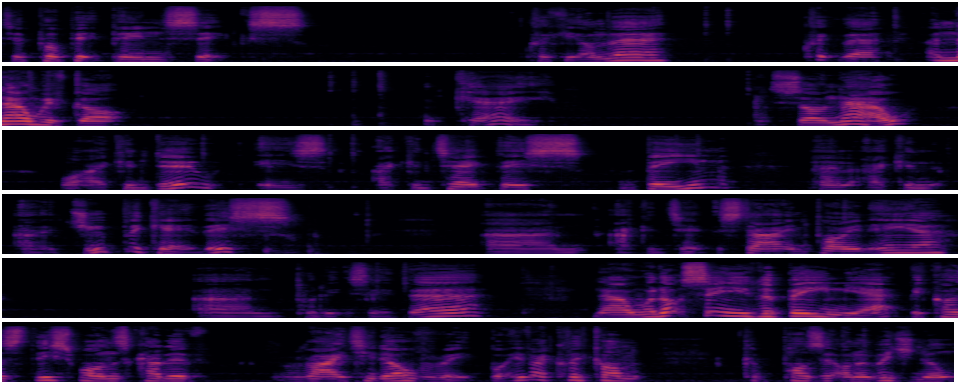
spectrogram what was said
to puppet pin 6. Click it on there. Click there. And now we've got... Okay. So now what I can do is I can take this beam and I can uh, duplicate this. And I can take the starting point here and put it say there. Now we're not seeing the beam yet because this one's kind of writing over it. But if I click on composite on original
